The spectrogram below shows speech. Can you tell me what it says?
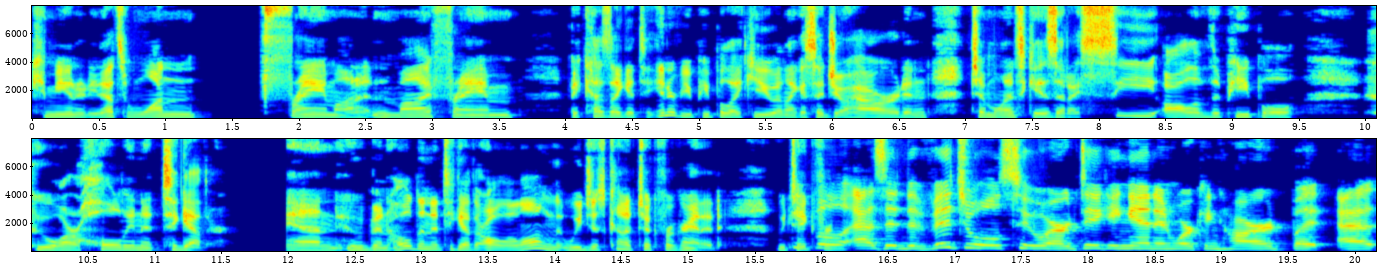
community that's one frame on it and my frame because i get to interview people like you and like i said joe howard and tim Elinski, is that i see all of the people who are holding it together and who've been holding it together all along that we just kind of took for granted. We take People for as individuals who are digging in and working hard, but as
